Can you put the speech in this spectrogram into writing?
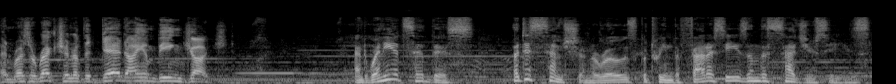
and resurrection of the dead, I am being judged. And when he had said this, a dissension arose between the Pharisees and the Sadducees,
